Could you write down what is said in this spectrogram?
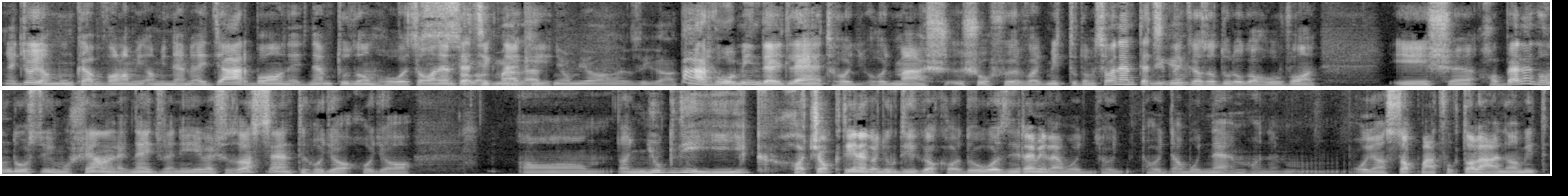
egy olyan munkában valami, ami nem egy gyárban, egy nem tudom hol, szóval nem Szalag tetszik neki. nyomja az igát. Bárhol mindegy, lehet, hogy, hogy más sofőr, vagy mit tudom, szóval nem tetszik Igen. neki az a dolog, ahol van. És ha belegondolsz, ő most jelenleg 40 éves, az azt jelenti, hogy a, hogy a, a, a nyugdíjig, ha csak tényleg a nyugdíjig akar dolgozni, remélem, hogy, hogy, hogy amúgy nem, hanem olyan szakmát fog találni, amit,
